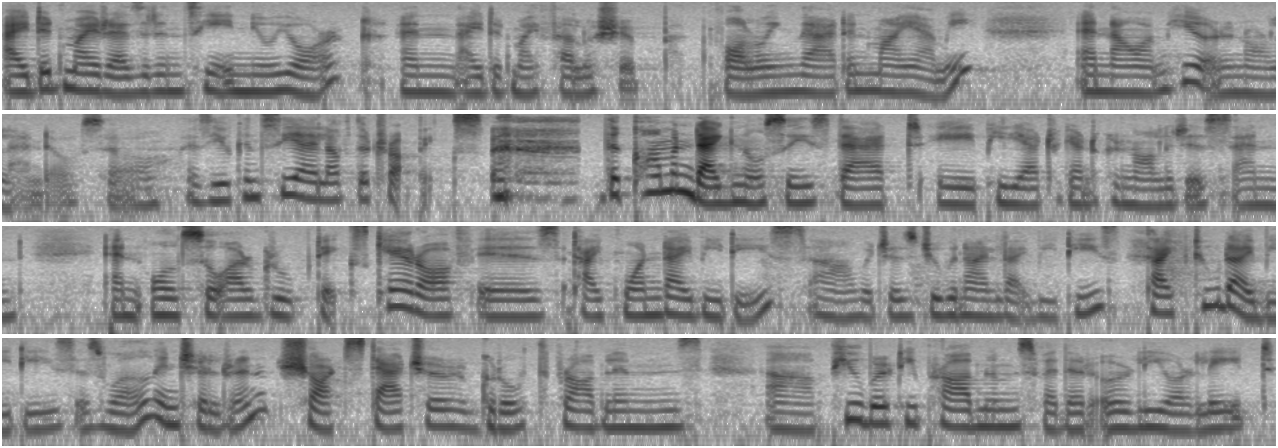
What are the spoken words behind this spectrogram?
I did my residency in New York, and I did my fellowship following that in Miami and now I'm here in Orlando. So, as you can see, I love the tropics. the common diagnoses that a pediatric endocrinologist and and also our group takes care of is type 1 diabetes, uh, which is juvenile diabetes, type 2 diabetes as well in children, short stature, growth problems, uh, puberty problems, whether early or late,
